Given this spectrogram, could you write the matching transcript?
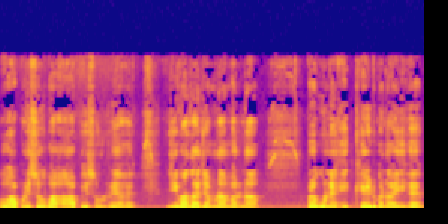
ਉਹ ਆਪਣੀ ਸੋਭਾ ਆਪ ਹੀ ਸੁਣ ਰਿਹਾ ਹੈ। ਜੀਵਾਂ ਦਾ ਜੰਮਣਾ ਮਰਨਾ ਪ੍ਰਭੂ ਨੇ ਇੱਕ ਖੇਡ ਬਣਾਈ ਹੈ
